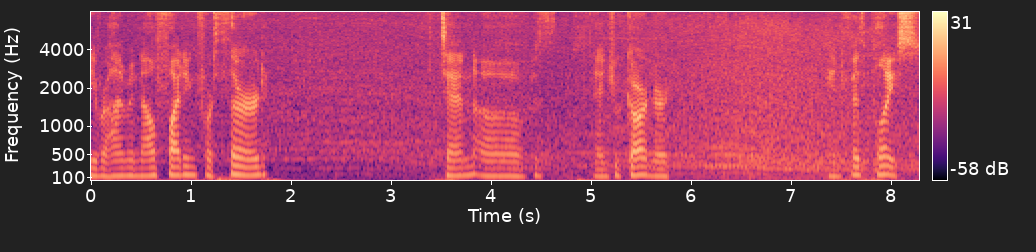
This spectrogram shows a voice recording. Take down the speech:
Ibrahim now fighting for third. 10 of Andrew Gardner in fifth place.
